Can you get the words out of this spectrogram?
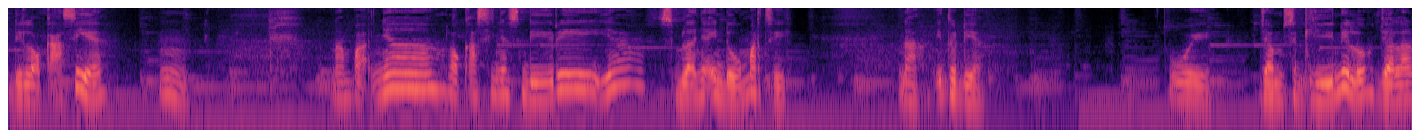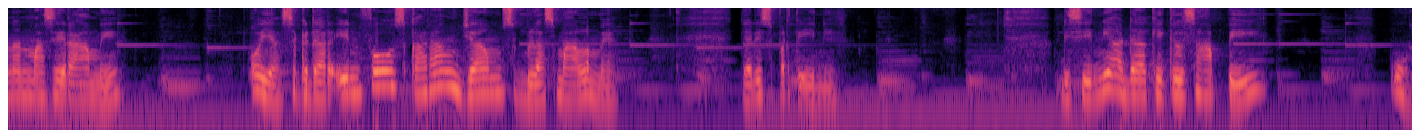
di lokasi ya. Hmm, Nampaknya lokasinya sendiri ya sebelahnya Indomart sih Nah itu dia Wih, jam segini loh jalanan masih rame Oh ya, sekedar info sekarang jam 11 malam ya. Jadi seperti ini. Di sini ada kikil sapi. Uh,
